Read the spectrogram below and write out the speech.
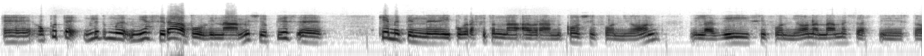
Ε, οπότε βλέπουμε μια σειρά από δυνάμεις οι οποίες ε, και με την ε, υπογραφή των Αβραμικών συμφωνιών, δηλαδή συμφωνιών ανάμεσα στη, στο,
